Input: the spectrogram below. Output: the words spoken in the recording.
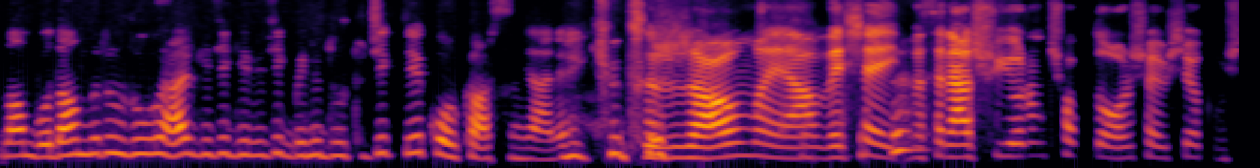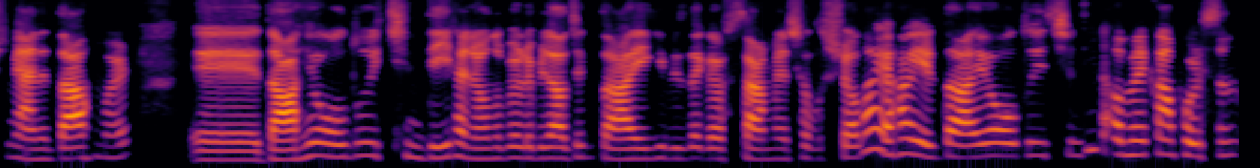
lan bu adamların ruhu her gece gelecek beni dürtecek diye korkarsın yani. En kötü. Travma ya. Ve şey mesela şu yorum çok doğru. Şöyle bir şey okumuştum. Yani Dahmer e, dahi olduğu için değil. Hani onu böyle birazcık dahi gibi de göstermeye çalışıyorlar ya. Hayır dahi olduğu için değil. Amerikan polisinin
